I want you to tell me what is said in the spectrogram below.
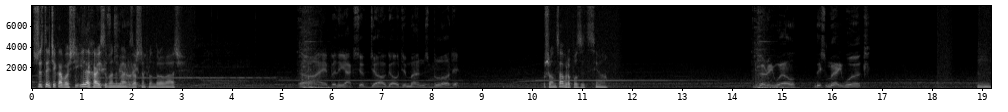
Z czystej ciekawości, ile hajsu będę miał, jak zacznę plądrować? Kusząca propozycja. Very well, this may work. Hmm.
